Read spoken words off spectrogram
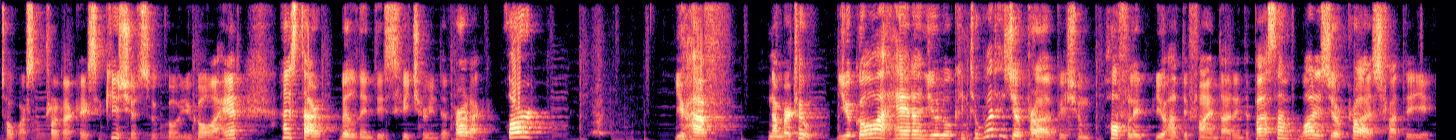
towards product execution. So go, you go ahead and start building this feature in the product. Or you have Number two, you go ahead and you look into what is your product vision. Hopefully you have defined that in the past and what is your product strategy.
